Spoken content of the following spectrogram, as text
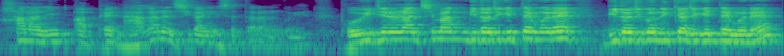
하나님 앞에 나가는 시간이 있었다라는 거예요. 보이지는 않지만 믿어지기 때문에 믿어지고 느껴지기 때문에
